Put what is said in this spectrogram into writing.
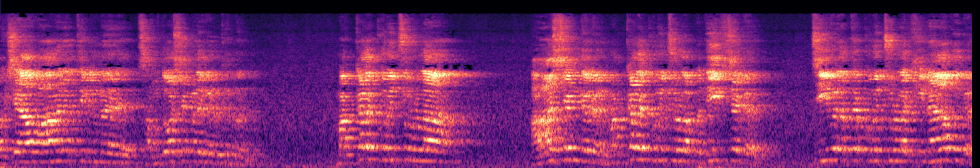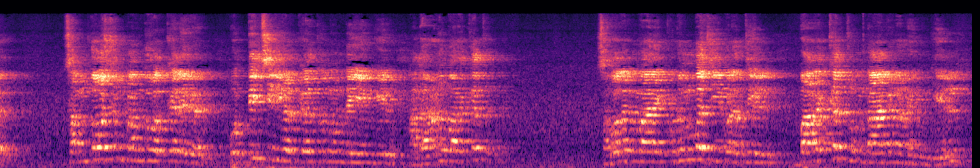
പക്ഷെ ആ വാഹനത്തിൽ നിന്ന് സന്തോഷങ്ങൾ കേൾക്കുന്നുണ്ട്. മക്കളെ കുറിച്ചുള്ള ആശങ്കകൾ മക്കളെ കുറിച്ചുള്ള പ്രതീക്ഷകൾ ജീവിതത്തെ കുറിച്ചുള്ള കിനാവുകൾ സന്തോഷം പങ്കുവെക്കലുകൾ പൊട്ടിച്ചിരികൾ കേൾക്കുന്നുണ്ട് എങ്കിൽ അതാണ് ബർക്കത്ത് സഹോദരന്മാരെ കുടുംബ ജീവിതത്തിൽ ബർക്കത്ത് ഉണ്ടാകണമെങ്കിൽ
